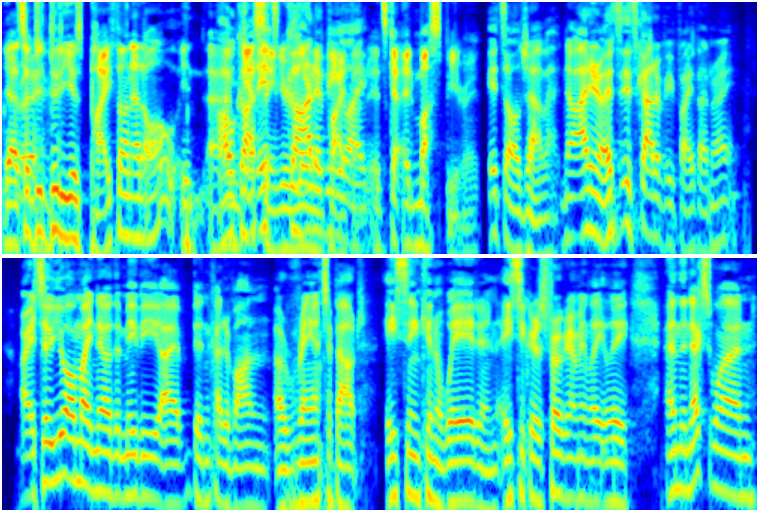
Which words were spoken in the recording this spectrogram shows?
Yeah. So do, do they use Python at all? In, uh, Oh, I'm God, guessing it's you're gotta learning be Python. like- it's got it must be right. It's all Java. No, I don't know. It's it's got to be Python, right? All right. So you all might know that maybe I've been kind of on a rant about async and await and asynchronous programming lately. And the next one,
